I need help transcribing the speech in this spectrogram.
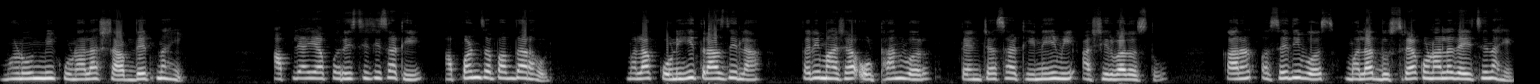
म्हणून मी कुणाला शाप देत नाही. आपल्या या परिस्थितीसाठी आपण जबाबदार आहोत. मला कोणीही त्रास दिला तरी माझ्या ओठांवर त्यांच्यासाठी नेहमी आशीर्वाद असतो. कारण असे दिवस मला दुसऱ्या कोणाला द्यायचे नाही.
